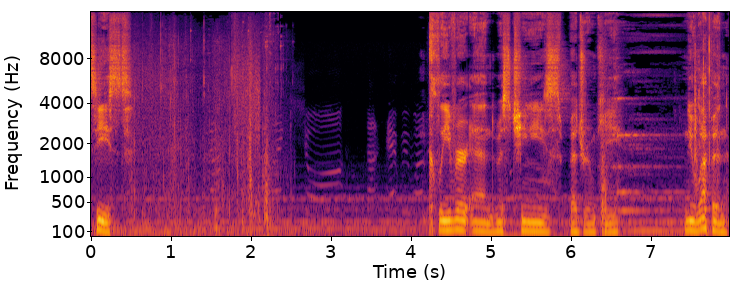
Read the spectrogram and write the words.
Deceased. Cleaver and Miss Chaney's bedroom key. New weapon.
